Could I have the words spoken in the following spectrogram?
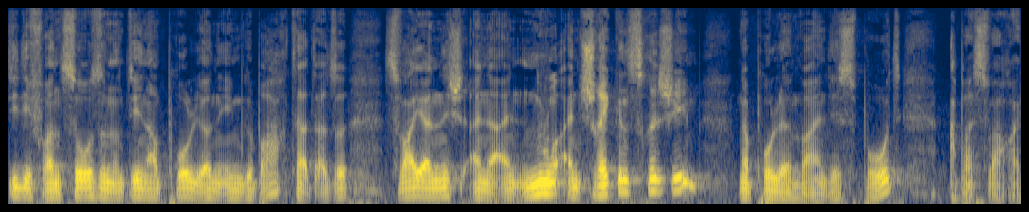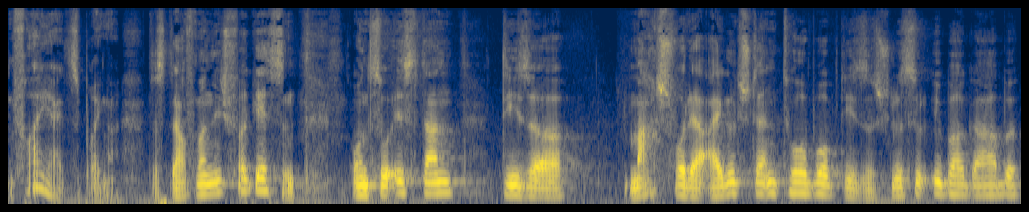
die die Franzosen und die Napoleon ihm gebracht hat. Also es war ja nicht eine, ein, nur ein Schreckensregime, Napoleon war ein Despot, aber es war auch ein Freiheitsbringer. Das darf man nicht vergessen. Und so ist dann dieser Marsch vor der Eigelstein-Torburg, diese Schlüsselübergabe,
